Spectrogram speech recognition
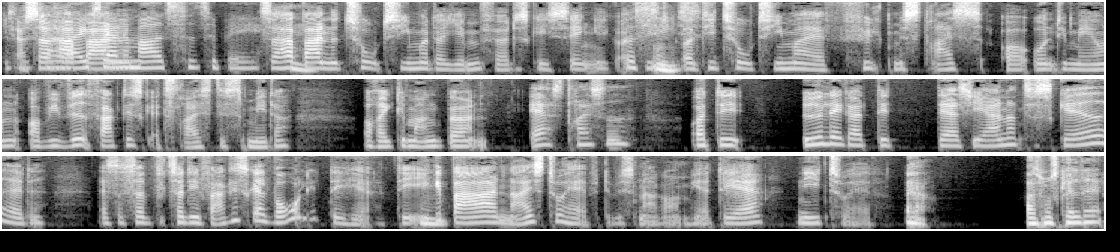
Altså, Og så så, har ikke særlig meget tid tilbage. Så har Mm. barnet to timer derhjemme, før det skal i seng, ikke? Og, de, og de to timer er fyldt med stress og ondt i maven, og vi ved faktisk, at stress det smitter, og rigtig mange børn er stressede, og det ødelægger det, deres hjerner til skade af det. Altså, så, så det er faktisk alvorligt, det her. Det er ikke Mm. bare nice to have, det vi snakker om her. Det er need to have. Rasmus Keldahl?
